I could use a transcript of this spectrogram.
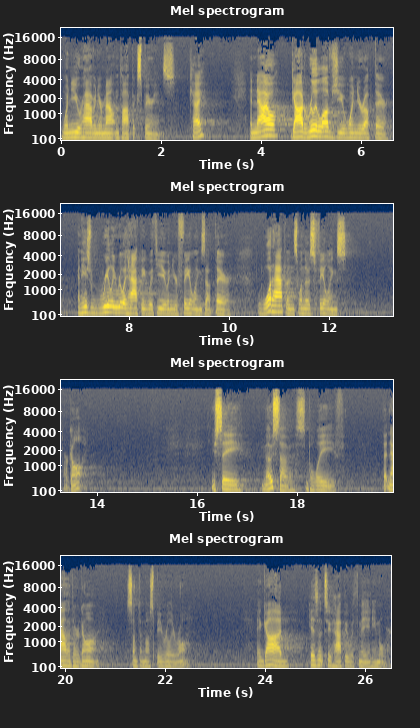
when you were having your mountaintop experience, okay? And now God really loves you when you're up there. And He's really, really happy with you and your feelings up there. What happens when those feelings are gone? You see, most of us believe that now that they're gone, something must be really wrong. And God isn't too happy with me anymore.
